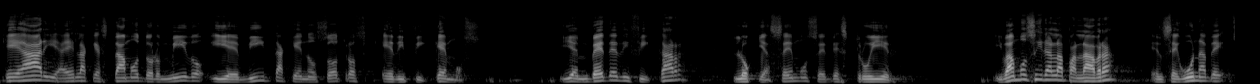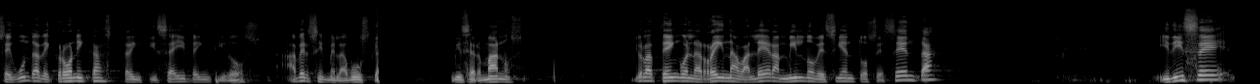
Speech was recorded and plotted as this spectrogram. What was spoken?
¿Qué área es la que estamos dormidos y evita que nosotros edifiquemos? Y en vez de edificar, lo que hacemos es destruir. Y vamos a ir a la palabra en segunda de, segunda de Crónicas 36, 22. A ver si me la buscan, mis hermanos. Yo la tengo en la Reina Valera 1960. Y dice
